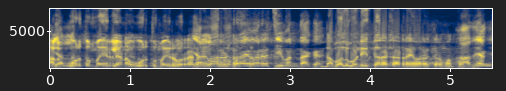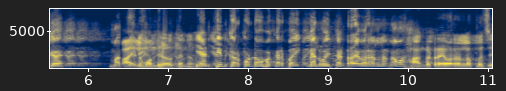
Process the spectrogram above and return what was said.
ಅಲ್ಲ ಊರ್ ತುಂಬಾ ಇರ್ಲಿ ಅಣ್ಣ ಊರ್ ತುಂಬಾ ಇರೋರ ಎಲ್ಲಾರು ಡ್ರೈವರ್ ಜೀವನದಾಗ. ಡಬಲ್ ಗುಂಡಿ ಇದ್ದಾರಟ ಡ್ರೈವರ್ ಅಕ್ರಮ ಅದ ಹೆಂಗ? ಮತ್ತೆ ಮುಂದೆ ಹೇಳ್ತೇನೆ ನಾನು. ಹೆಂಡ್ತಿನ ಕರ್ಕೊಂಡು ಹೋಗ್ಬೇಕಾರೆ ಬೈಕ್ ಮೇಲೆ ಹೋಯ್ತಾನ ಡ್ರೈವರ್ ಅಲ್ಲ ನಾವ ಹಂಗ ಡ್ರೈವರ್ ಅಲ್ಲ ಪಜೆ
